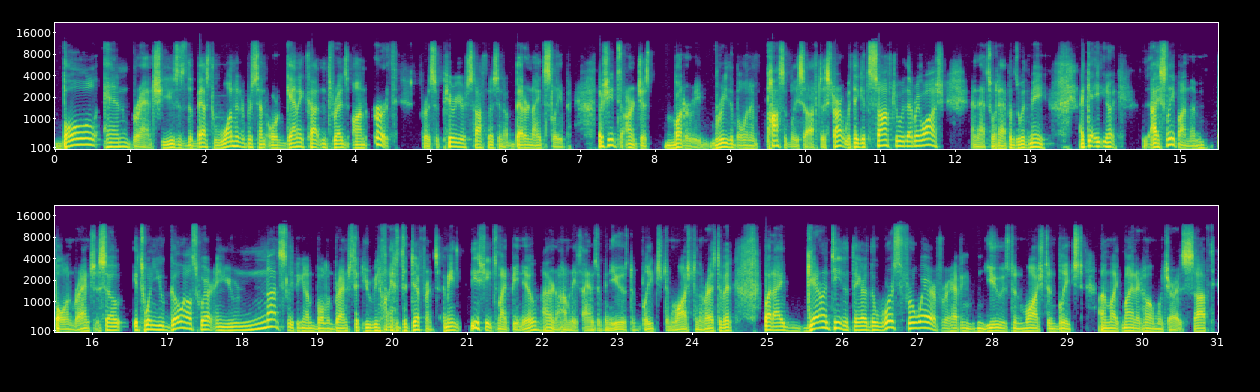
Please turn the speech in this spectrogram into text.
Boll and Branch uses the best 100% organic cotton threads on earth for a superior softness and a better night's sleep. Their sheets aren't just buttery, breathable, and impossibly soft to start with. They get softer with every wash, and that's what happens with me. I can't, you know, I sleep on them, Boll and Branch. So it's when you go elsewhere and you're not sleeping on Boll and Branch that you realize the difference. I mean, these sheets might be new. I don't know how many times they've been used and bleached and washed and the rest of it, but I guarantee that they are the worse for wear for having been used and washed and bleached, unlike mine at home, which are as soft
